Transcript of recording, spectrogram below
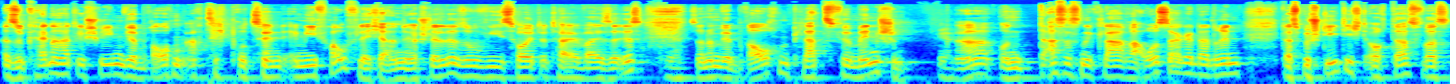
Also keiner hat geschrieben, wir brauchen 80% MIV-Fläche an der Stelle, so wie es heute teilweise ist, ja. sondern wir brauchen Platz für Menschen. Ja. Ja, und das ist eine klare Aussage da drin. Das bestätigt auch das, was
